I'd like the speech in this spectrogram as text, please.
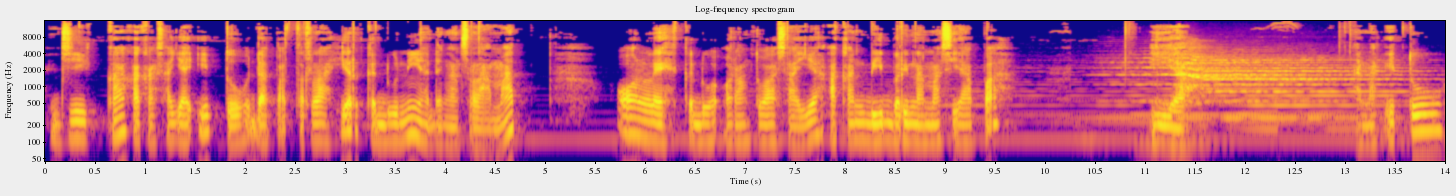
jika kakak saya itu dapat terlahir ke dunia dengan selamat, oleh kedua orang tua saya akan diberi nama siapa? Iya, anak itu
